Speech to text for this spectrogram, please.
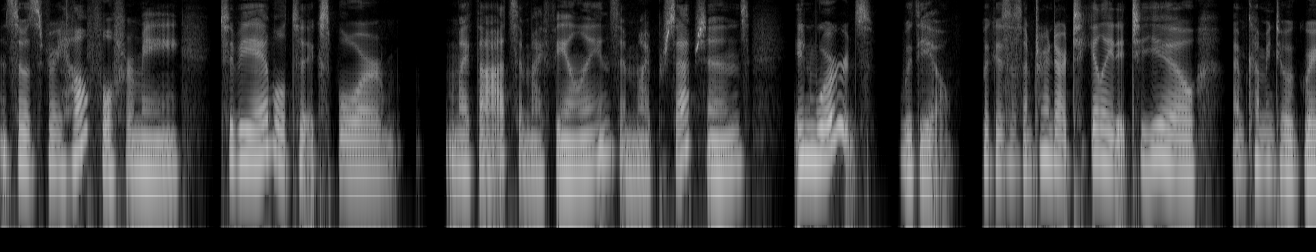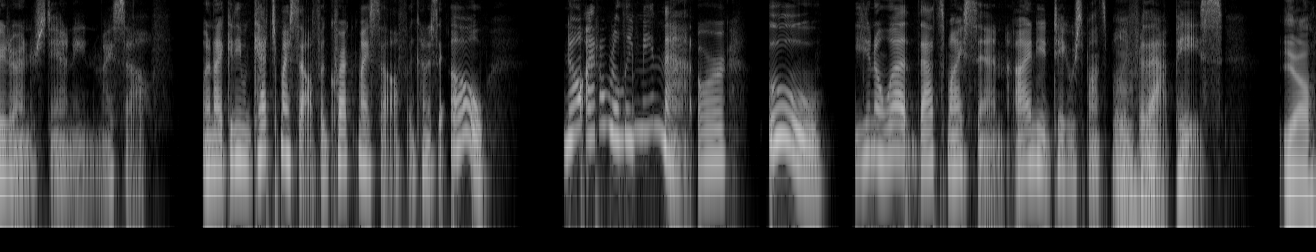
And so it's very helpful for me to be able to explore my thoughts and my feelings and my perceptions in words with you. Because as I'm trying to articulate it to you, I'm coming to a greater understanding myself. When I can even catch myself and correct myself and kind of say, oh, no, I don't really mean that. Or, ooh, you know what? That's my sin. I need to take responsibility for Mhm. that piece. Yeah.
